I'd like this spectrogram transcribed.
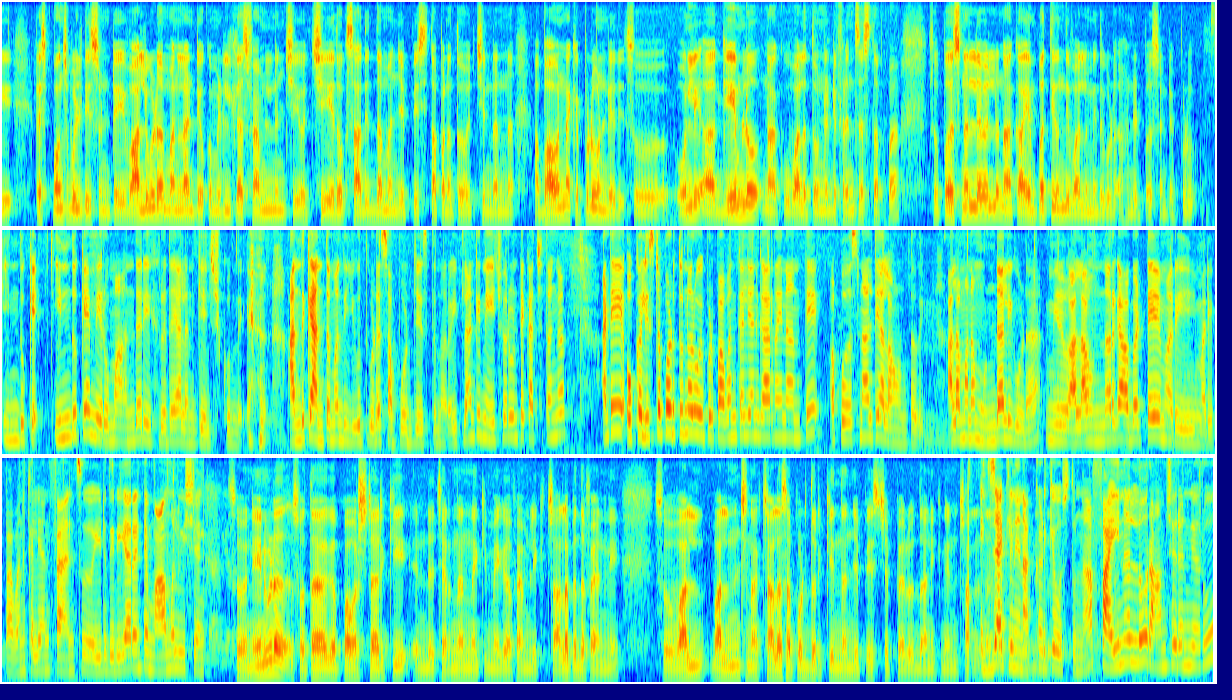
రెస్పాన్సిబిలిటీస్ ఉంటాయి వాళ్ళు కూడా మనలాంటి ఒక మిడిల్ క్లాస్ ఫ్యామిలీ నుంచి వచ్చి ఏదో ఒక సాధిద్దామని చెప్పేసి తపనతో వచ్చిండన్న ఆ భావన నాకు ఎప్పుడూ ఉండేది. సో ఓన్లీ ఆ గేమ్లో నాకు వాళ్ళతో ఉన్న డిఫరెన్సెస్ తప్ప సో పర్సనల్ లెవెల్లో నాకు ఆ ఎంపతి ఉంది వాళ్ళ మీద కూడా హండ్రెడ్ పర్సెంట్ ఎప్పుడు. ఇందుకే ఇందుకే మీరు మా అందరి హృదయాలను గెలుచుకుంది. అందుకే అంతమంది యూత్ కూడా సపోర్ట్ చేస్తున్నారు. ఇట్లాంటి నేచర్ ఉంటే ఖచ్చితంగా అంటే ఒకళ్ళు ఇష్టపడుతున్నారు ఇప్పుడు పవన్ కళ్యాణ్ గారినైనా అంటే ఆ పర్సనాలిటీ అలా ఉంటుంది. అలా మనం ఉండాలి కూడా. మీరు అలా ఉన్నారు కాబట్టే మరి మరి పవన్ కళ్యాణ్ ఫ్యాన్స్ ఇటు తిరిగారంటే మామూలు విషయం సో నేను కూడా స్వతహాగా పవర్ స్టార్కి అండ్ చరణ్ అన్నకి మెగా ఫ్యామిలీకి చాలా పెద్ద ఫ్యాన్ని. సో వాళ్ళ వాళ్ళ నుంచి నాకు చాలా సపోర్ట్ దొరికిందని చెప్పేసి చెప్పారు. దానికి నేను చాలా ఎగ్జాక్ట్లీ నేను అక్కడికే వస్తున్నా. ఫైనల్లో రామ్ చరణ్ గారు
